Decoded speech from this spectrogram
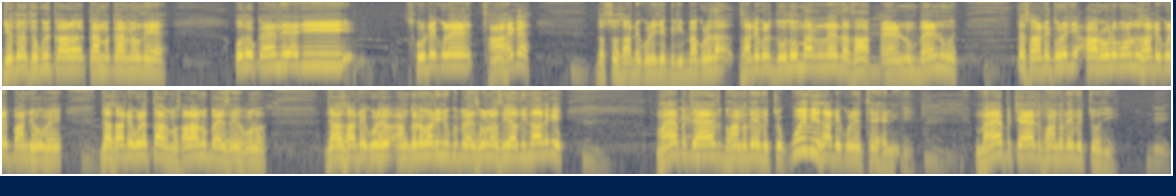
ਜਦੋਂ ਇੱਥੇ ਕੋਈ ਕੰਮ ਕਰਨ ਆਉਂਦੇ ਆ ਉਦੋਂ ਕਹਿੰਦੇ ਆ ਜੀ ਤੁਹਾਡੇ ਕੋਲੇ ਥਾਂ ਹੈਗਾ? ਦੱਸੋ ਸਾਡੇ ਕੋਲੇ ਜੇ ਗਰੀਬਾਂ ਕੋਲੇ ਤਾਂ ਸਾਡੇ ਕੋਲੇ ਦੋ ਦੋ ਮਰਲੇ ਦਾ ਥਾਂ ਪੈਣ ਨੂੰ ਬਹਿਣ ਨੂੰ ਹੈ। ਤੇ ਸਾਡੇ ਕੋਲੇ ਜੇ ਆਰਓ ਲਵਾਉਣ ਨੂੰ ਸਾਡੇ ਕੋਲੇ ਪੰਜ ਹੋਵੇ ਜਾਂ ਸਾਡੇ ਕੋਲੇ ਧਰਮਸ਼ਾਲਾ ਨੂੰ ਪੈਸੇ ਹੋਣ ਜਾਂ ਸਾਡੇ ਕੋਲੇ ਆਂਗਣਵਾੜੀ ਨੂੰ ਕੋਈ ਪੈਸੇ ਹੋਣ ਅਸੀਂ ਆਪਦੀ ਲਾ ਲਈਏ। ਮੈਂ ਪੰਚਾਇਤ ਫੰਡ ਦੇ ਵਿੱਚੋਂ ਕੋਈ ਵੀ ਸਾਡੇ ਕੋਲੇ ਇੱਥੇ ਹੈ ਨਹੀਂ ਜੀ। ਮੈਂ ਪੰਚਾਇਤ ਫੰਡ ਦੇ ਵਿੱਚੋਂ ਜੀ। ਜੀ।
